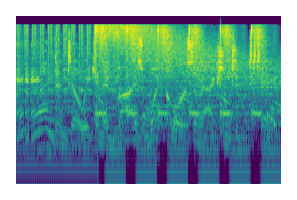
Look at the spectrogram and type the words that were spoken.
and until we can advise what course of action to take.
